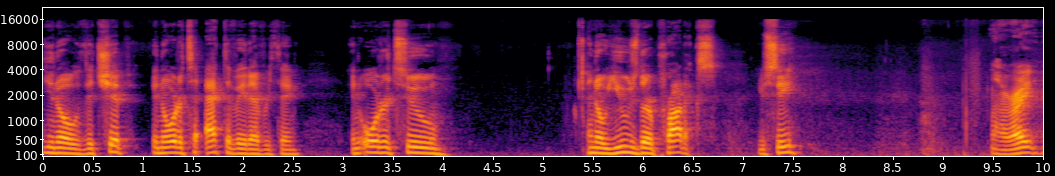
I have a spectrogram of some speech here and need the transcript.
you know, the chip in order to activate everything, in order to, you know, use their products. You see? All right.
